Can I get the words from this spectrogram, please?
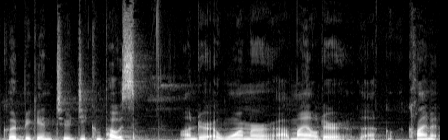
could begin to decompose under a warmer, uh, milder uh, climate.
